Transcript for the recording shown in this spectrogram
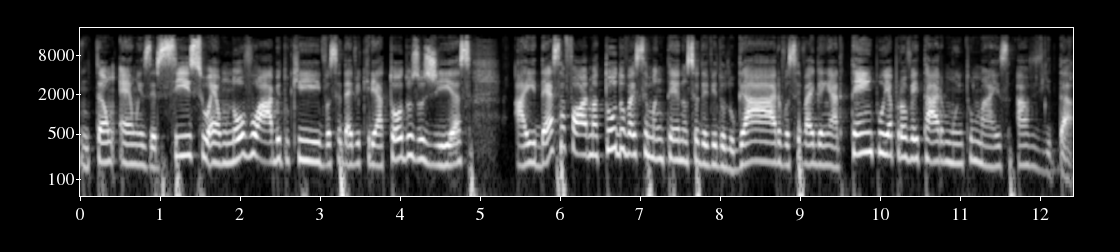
Então, é um exercício, é um novo hábito que você deve criar todos os dias. Aí, dessa forma, tudo vai se manter no seu devido lugar, você vai ganhar tempo e aproveitar muito mais a vida.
